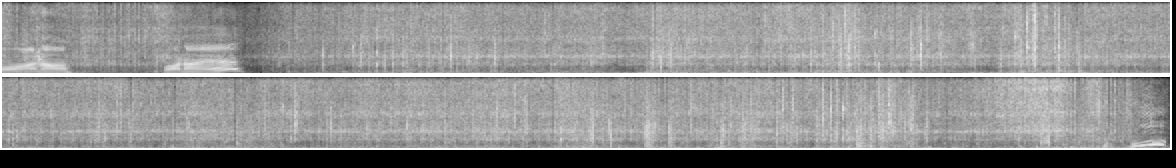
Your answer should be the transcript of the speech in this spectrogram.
Bueno, bueno, ¿eh? ¡Uh!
